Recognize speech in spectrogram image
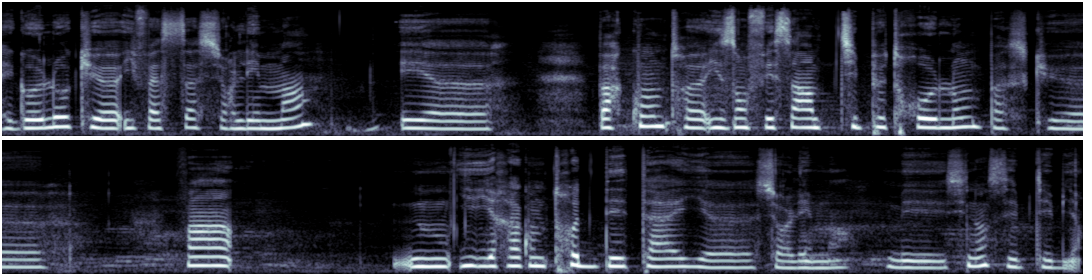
rigolo qu'ils fassent ça sur les mains. Et par contre, ils ont fait ça un petit peu trop long parce que Enfin, mm, il raconte trop de détails euh, sur les mains, mais sinon c'était bien.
